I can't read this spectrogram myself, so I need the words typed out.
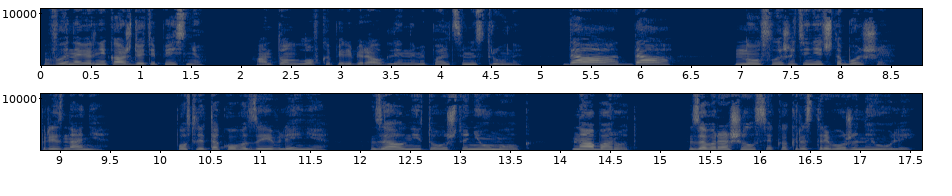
Вы наверняка ждете песню. Антон ловко перебирал длинными пальцами струны. Да, да. Но услышите нечто большее, признание. После такого заявления Зал не то, что не умолк, наоборот, заворошился, как растревоженный улей.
